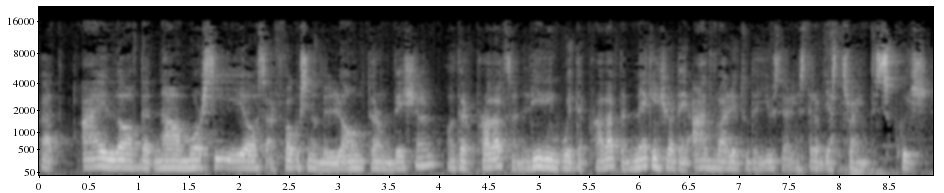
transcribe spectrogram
But I love that now more CEOs are focusing on the long term vision of their products and leading with the product and making sure they add value to the user instead of just trying to squish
